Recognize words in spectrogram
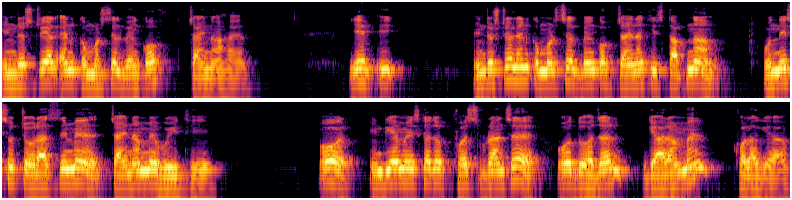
industrial and commercial bank of China है। ये industrial and commercial bank of China की स्थापना उन्नीस सौ चौरासी में चाइना में हुई थी। और इंडिया में इसका जो फ़र्स्ट ब्रांच है, वो 2011 में खोला गया।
